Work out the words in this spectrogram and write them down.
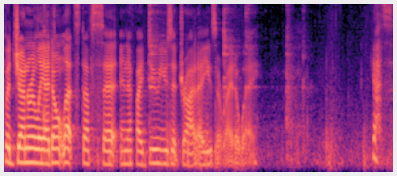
but generally, I don't let stuff sit, and if I do use it dried, I use it right away. Yes.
